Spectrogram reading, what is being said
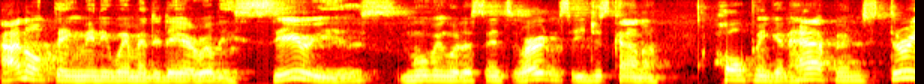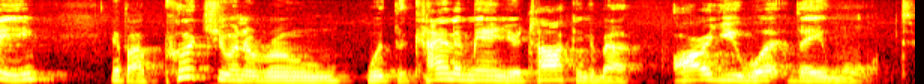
I don't think many women today are really serious, moving with a sense of urgency, just kind of hoping it happens. Three, if I put you in a room with the kind of men you're talking about, are you what they want?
